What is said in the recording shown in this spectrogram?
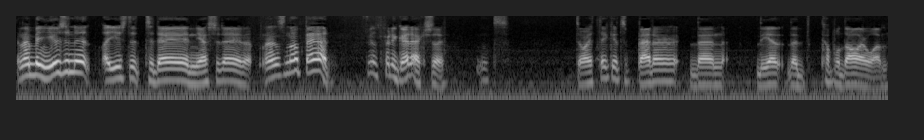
And I've been using it. I used it today and yesterday, and it's not bad. It feels pretty good actually. It's, do I think it's better than the uh, the couple dollar one?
